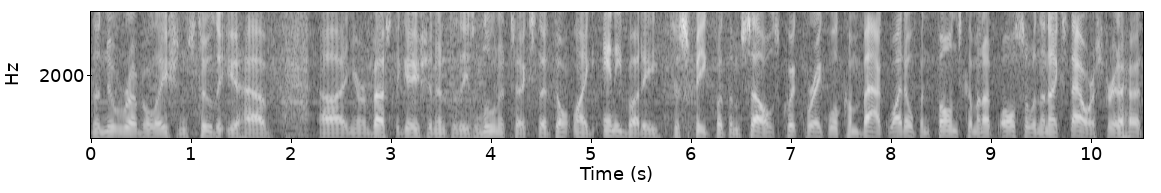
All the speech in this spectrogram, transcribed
the new revelations too that you have uh, in your investigation into these lunatics that don't like anybody to speak but themselves. Quick break. We'll come back. Wide open phones coming up also in the next hour. Straight ahead.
